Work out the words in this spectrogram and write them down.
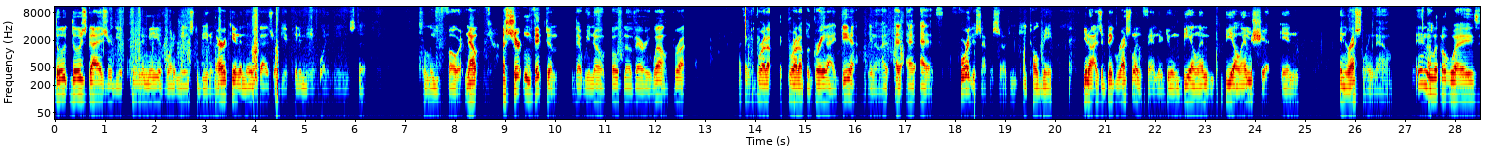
those, those guys are the epitome of what it means to be an American, and those guys are the epitome of what it means to to lead forward. Now, a certain victim that we know both know very well brought I think brought up brought up a great idea. You know, at, at, at, for this episode, he he told me, you know, as a big wrestling fan, they're doing BLM BLM shit in in wrestling now. In uh, little ways,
